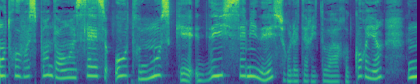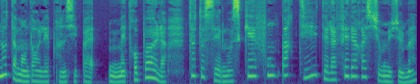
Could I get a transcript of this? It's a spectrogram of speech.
On trouve cependant 16 autres mosquées disséminées sur le territoire coréen, notamment dans les principales métropoles. Toutes ces mosquées font partie de la Fédération musulmane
